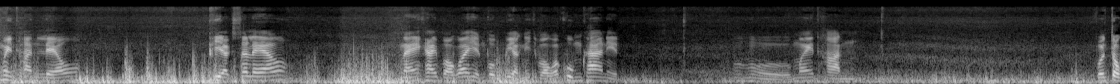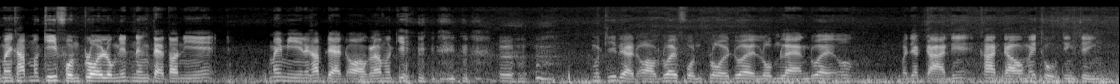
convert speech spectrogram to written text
ไม่ทันแล้ว เปียกซะแล้วไหนใครบอกว่าเห็นผมเปียกนี่จะบอกว่าคุ้มค่าเน็ตโอ้โหไม่ทันฝนตกไหมครับ เมื่อกี้ฝนโปรยลงนิดนึง แต่ตอนนี้ไม่มีนะครับ แดดออกแล้วเมื่อกี้เมื่อกี้แดดออกด้วยฝนโปรยด้วยลมแรงด้วย โอ้บรรยากาศนี้คาดเดาไม่ถูกจริง ๆ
